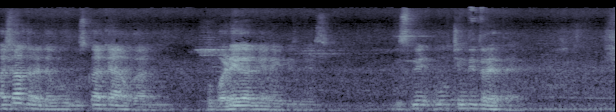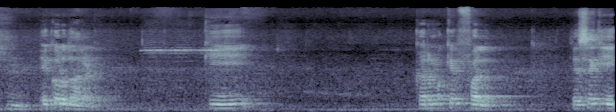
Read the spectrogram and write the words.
अशांत रहता है वो उसका क्या होगा वो बढ़ेगा क्या नहीं बिज़नेस इसमें वो चिंतित रहता है। हम्म, एक और उदाहरण कि कर्म के फल जैसे कि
